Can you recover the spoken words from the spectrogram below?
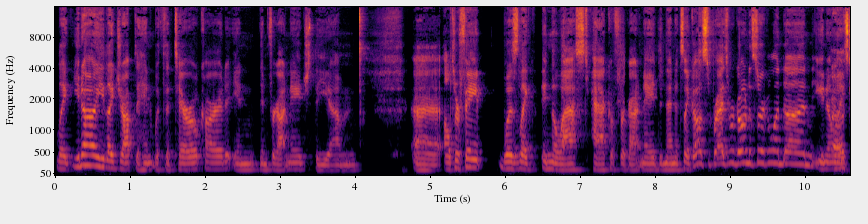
like you know how you like dropped a hint with the tarot card in in Forgotten Age, the um uh Alter Fate was like in the last pack of Forgotten Age, and then it's like, oh surprise, we're going to Circle Undone, you know, Oh, like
